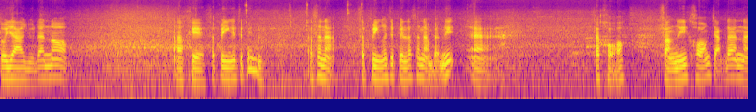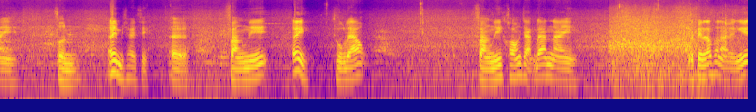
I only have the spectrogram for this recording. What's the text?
ตัวยาวอยู่ด้านนอกโอเคสปริงก็จะเป็นลักษณะสปริงก็จะเป็นลักษณะแบบนี้อ่าตะขอฝั่งนี้คล้องจากด้านในส่วน เอ้ยไม่ใช่สิ เออ ฝั่งนี้ เอ้ย ถูกแล้ว ฝั่งนี้คล้องจากด้านในจะเป็นลักษณะอย่างนี้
